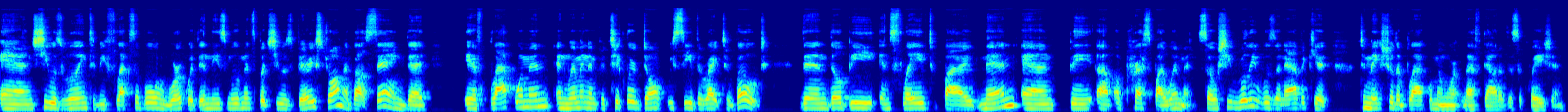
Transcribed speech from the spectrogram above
And she was willing to be flexible and work within these movements, but she was very strong about saying that if black women and women in particular don't receive the right to vote, then they'll be enslaved by men and be um, oppressed by women. So she really was an advocate to make sure that black women weren't left out of this equation.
